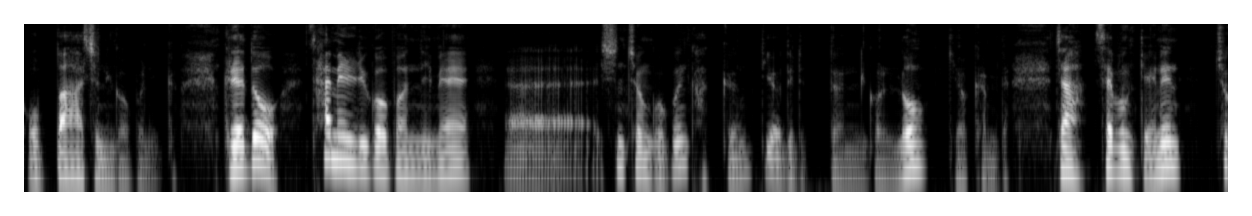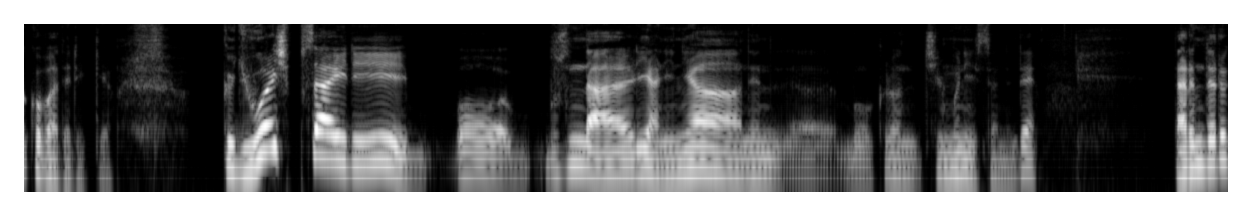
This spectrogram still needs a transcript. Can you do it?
오빠 하시는 거 보니까. 그래도 3165번님의 에, 신청곡은 가끔 띄워드렸던 걸로 기억합니다. 자, 세 분께는 초코바 드릴게요. 그 6월 14일이 뭐 무슨 날이 아니냐는 어, 뭐 그런 질문이 있었는데 나름대로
